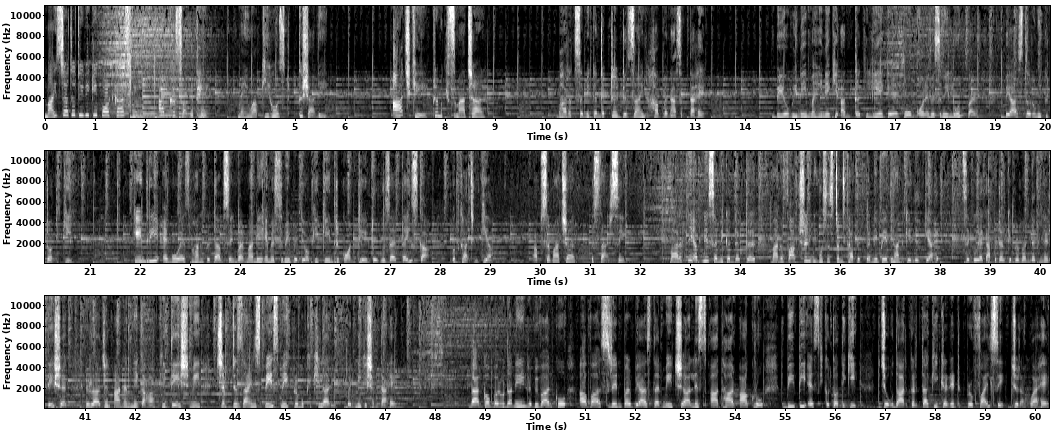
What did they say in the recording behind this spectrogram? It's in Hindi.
माई स्टार्टअप टीवी के पॉडकास्ट में आपका स्वागत है। मैं हूँ आपकी होस्ट तुशाली। आज के प्रमुख समाचार। भारत सेमीकंडक्टर डिज़ाइन हब बना सकता है। बीओबी ने महीने के अंत तक लिए गए होम और एमएसएमई लोन पर ब्याज दरों में कटौती की। केंद्रीय एमओएस भानु प्रताप सिंह वर्मा ने एमएसएमई प्रौद्योगिकी केंद्र कॉन्क्लेव 2023 का उद्घाटन किया। अब समाचार विस्तार से। भारत ने अपने सेमीकंडक्टर मैन्युफैक्चरिंग इकोसिस्टम स्थापित करने पर ध्यान केंद्रित किया है। सिकोया कैपिटल के प्रबंधक निर्देशक राजन आनंद ने कहा कि देश में चिप डिज़ाइन स्पेस में एक प्रमुख खिलाड़ी बनने की क्षमता है। बैंक ऑफ़ बड़ौदा ने रविवार को आवास ऋण पर ब्याज दर में 40 आधार आंकड़ों बीपीएस की कटौती की, जो उधारकर्ता की क्रेडिट प्रोफ़ाइल से जुड़ा हुआ है।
